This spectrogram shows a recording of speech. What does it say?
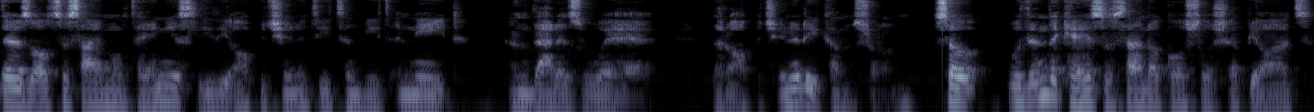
there's also simultaneously the opportunity to meet a need. And that is where that opportunity comes from. So within the case of Sandock Austral Shipyards,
